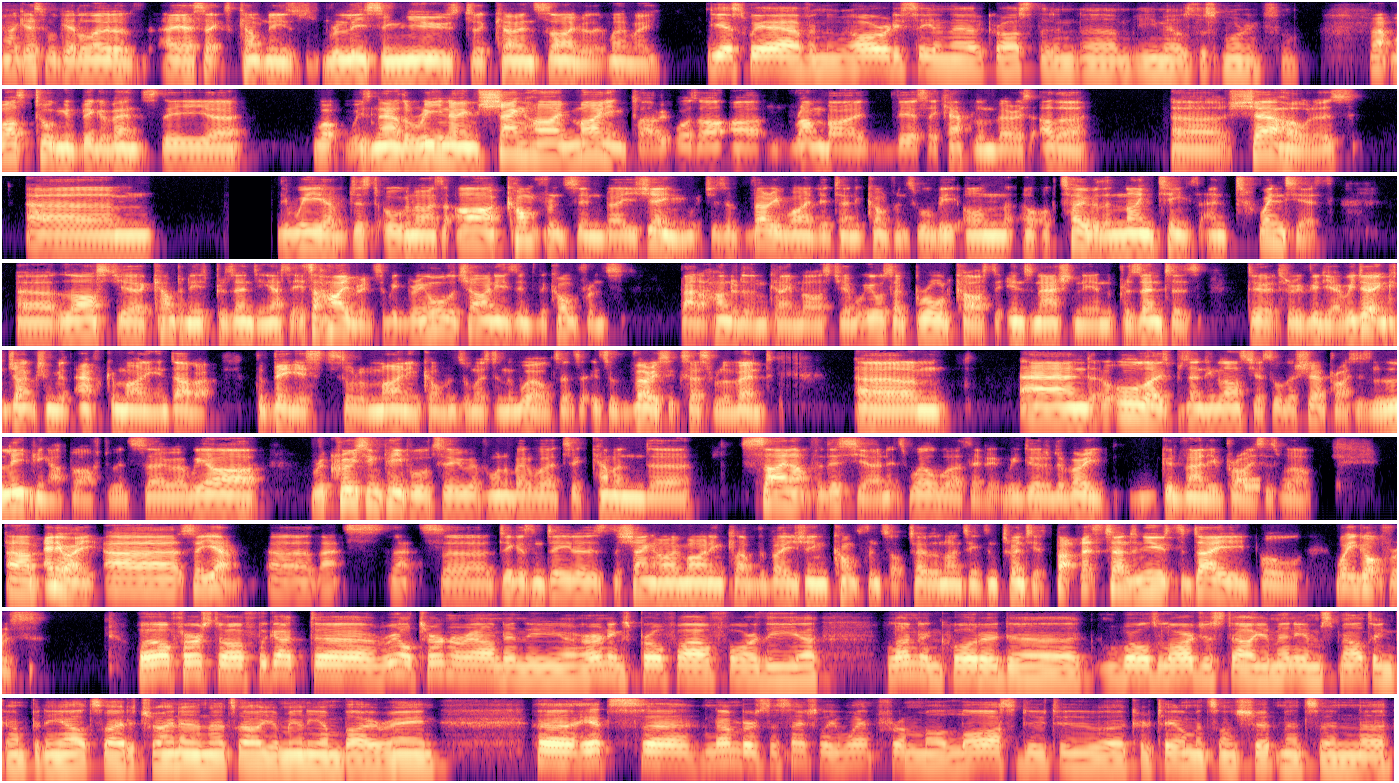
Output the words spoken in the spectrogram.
I guess we'll get a load of ASX companies releasing news to coincide with it, won't we? Yes, we have, and we're already seeing that across the um, emails this morning. So, but whilst talking of big events, the uh, what is now the renamed Shanghai Mining Club, it was uh, uh, run by VSA Capital and various other uh, shareholders. Um, we have just organized our conference in Beijing, which is a very widely attended conference, will be on uh, October the 19th and 20th. Uh, last year, companies presenting assets. It's a hybrid, so we bring all the Chinese into the conference. About 100 of them came last year, but we also broadcast it internationally, and the presenters do it through video. We do it in conjunction with African Mining Indaba, the biggest sort of mining conference almost in the world. So it's a, it's a very successful event. Um, and all those presenting last year saw the share prices leaping up afterwards. So uh, we are recruiting people to, if I want a better word, to come and uh, sign up for this year, and it's well worth it. We do it at a very good value price as well. Um, anyway, uh, so yeah, uh, that's that's uh, Diggers and Dealers, the Shanghai Mining Club, the Beijing Conference, October the 19th and 20th. But let's turn to news today, Paul. What you got for us? Well, first off, we got a uh, real turnaround in the uh, earnings profile for the uh, London quoted uh, world's largest aluminium smelting company outside of China, and that's Aluminium Bahrain. Uh, its uh, numbers essentially went from a loss due to curtailments on shipments and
